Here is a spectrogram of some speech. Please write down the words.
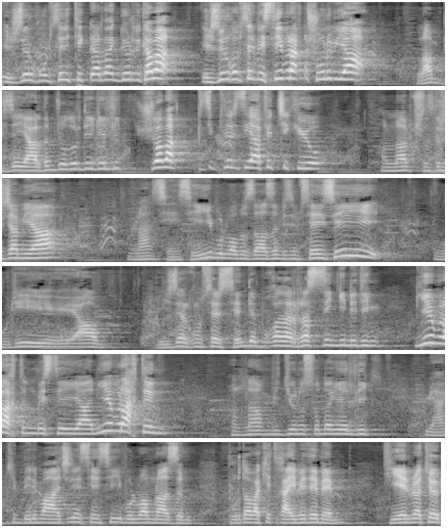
Ejder komiseri tekrardan gördük ama Ejder komiser mesleği bırakmış oğlum ya. Lan bize yardımcı olur diye geldik. Şuna bak bizimkiler ziyafet çekiyor. Allah'ım çıldıracağım ya. Ulan senseyi bulmamız lazım bizim senseyi. Uri ya Ejder komiser sen de bu kadar nasıl zenginledin? Niye bıraktın mesleği ya? Niye bıraktın? Allah'ım videonun sonuna geldik. Lakin benim acilen senseyi bulmam lazım. Burada vakit kaybedemem. Terminator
